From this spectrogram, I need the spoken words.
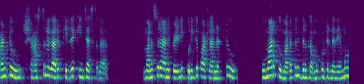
అంటూ శాస్త్రులు గారు కిర్రెక్కించేస్తున్నారు. మనసు రాని పెళ్ళి కునికిపాట్లు అన్నట్టు కుమార్కు మగత నిద్ర కమ్ముకుంటున్నదేమో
